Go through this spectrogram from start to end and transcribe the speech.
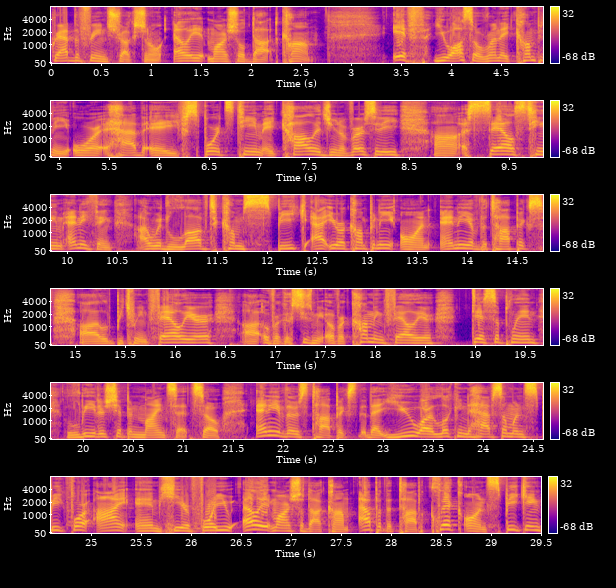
grab the free instructional, elliottmarshall.com. If you also run a company or have a sports team, a college, university, uh, a sales team, anything, I would love to come speak at your company on any of the topics uh, between failure, uh, over excuse me, overcoming failure, discipline, leadership, and mindset. So, any of those topics that you are looking to have someone speak for, I am here for you. ElliottMarshall.com, up at the top. Click on speaking,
